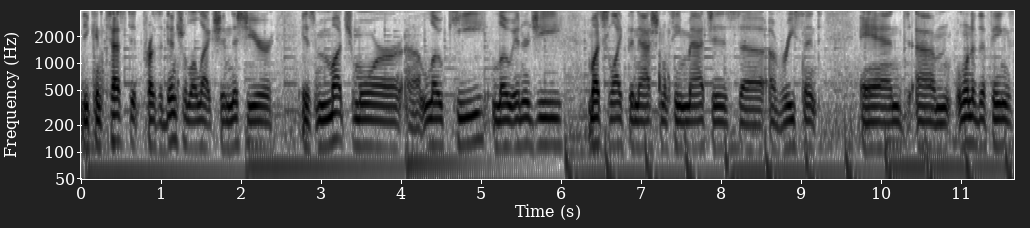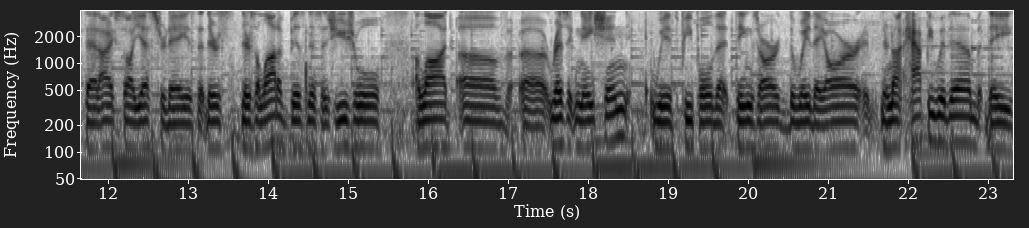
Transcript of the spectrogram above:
the contested presidential election, this year is much more uh, low key, low energy, much like the national team matches uh, of recent. And um, one of the things that I saw yesterday is that there's there's a lot of business as usual, a lot of uh, resignation with people that things are the way they are. They're not happy with them, but they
